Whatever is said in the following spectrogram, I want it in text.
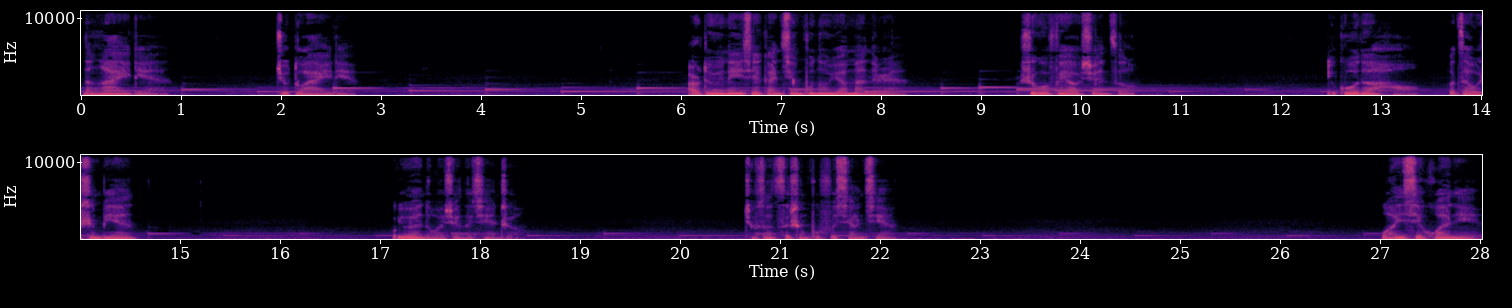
能爱一点。就多爱一点。而对于那些感情不能圆满的人，如果非要选择，你过得好和在我身边，我永远都会选择前者。就算此生不复相见，我很喜欢你。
